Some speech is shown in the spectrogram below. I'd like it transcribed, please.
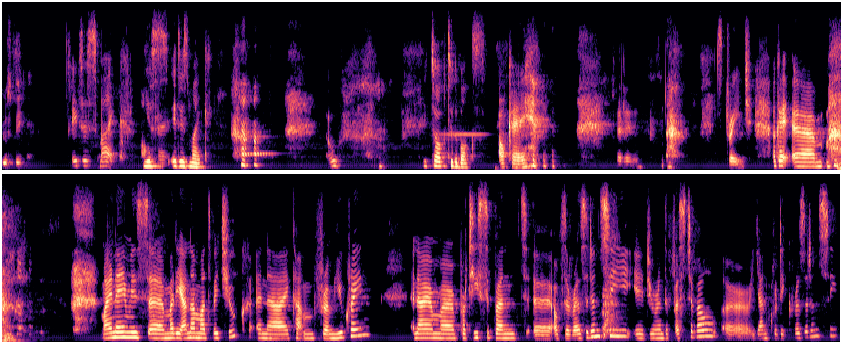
You speak. It is mic. Yes, it is Mike. Oh. You talk to the box. Okay. Strange. Okay. Um, my name is uh, Mariana Matveychuk, and I come from Ukraine. And I am a participant uh, of the residency uh, during the festival, uh, Jan Krudik residency.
